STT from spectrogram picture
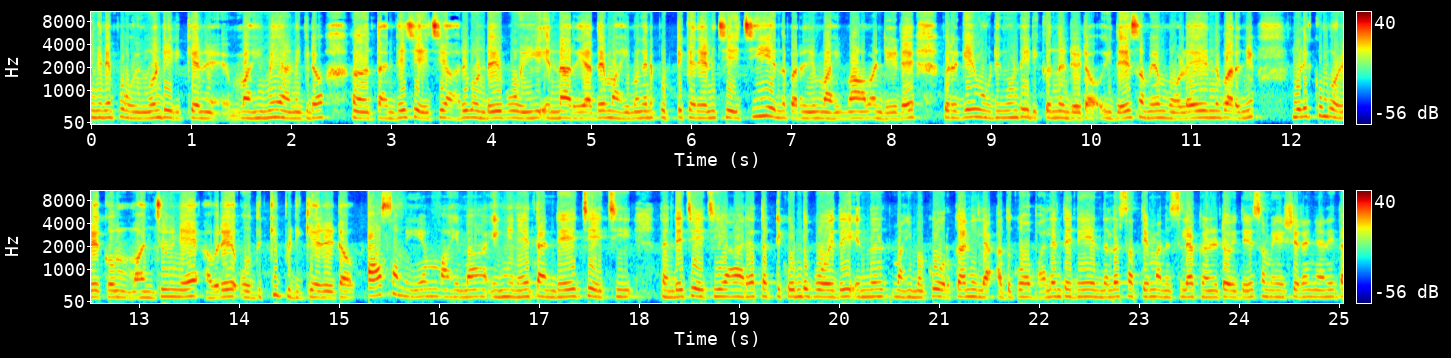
ഇങ്ങനെ പോയിക്കൊണ്ടിരിക്കുകയാണ്. മഹിമയാണെങ്കിലോ തന്റെ ചേച്ചി ആര് കൊണ്ടുപോയി പോയി എന്നറിയാതെ മഹിമ ഇങ്ങനെ പൊട്ടിക്കരയാണ്. ചേച്ചി എന്ന് പറഞ്ഞ് മഹിമ ആ വണ്ടിയുടെ പിറകെ ഓടിക്കൊണ്ടിരിക്കുന്നുണ്ട് കേട്ടോ. ഇതേ സമയം മോളെ എന്ന് പറഞ്ഞ് വിളിക്കുമ്പോഴേക്കും മഞ്ജുവിനെ അവരെ ഒതുക്കി പിടിക്കുകയാണ് കേട്ടോ. ആ സമയം മഹിമ ഇങ്ങനെ തന്റെ ചേച്ചി തന്റെ ചേച്ചി ആരാ തട്ടിക്കൊണ്ടു പോയത് എന്ന് മഹിമക്ക് ഓർക്കാനില്ല. അത് ഗോപാലൻ തന്നെ എന്നുള്ള സത്യം മനസ്സിലാക്കാൻ കേട്ടോ. ഇതേ സമയം ഞാൻ ഇത്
